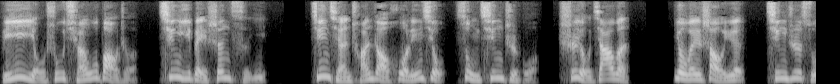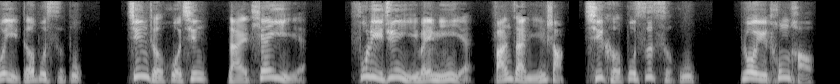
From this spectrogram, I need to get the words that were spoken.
彼亦有书全无报者，轻一倍深此意。今遣传召霍灵秀送卿治国，持有加问。又谓少曰：‘卿之所以得不死不。’”今者或轻，乃天意也。夫立君以为民也，凡在民上，岂可不思此乎？若欲通好，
